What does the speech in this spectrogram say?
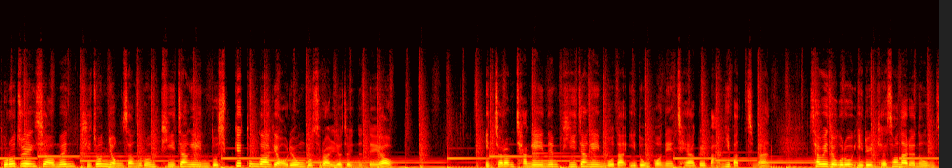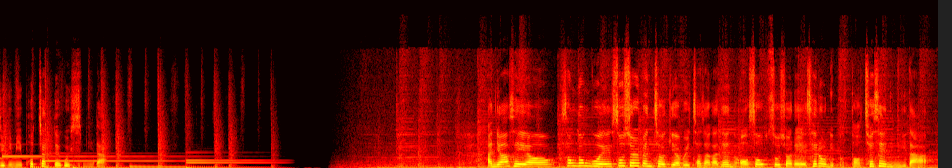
도로주행 시험은 기존 영상으론 비장애인도 쉽게 통과하기 어려운 것으로 알려져 있는데요. 이처럼 장애인은 비장애인보다 이동권에 제약을 많이 받지만 사회적으로 이를 개선하려는 움직임이 포착되고 있습니다. 안녕하세요. 성동구의 소셜 벤처 기업을 찾아가는 어서옵소셜의 새로운 리포터 최세은입니다.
